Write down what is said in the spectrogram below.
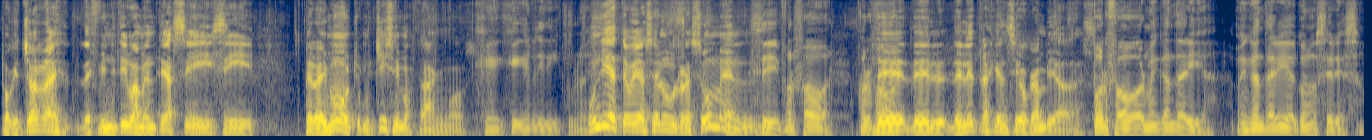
Porque Chorra es definitivamente así. Sí, sí. Pero hay muchos, muchísimos tangos. Qué, qué ridículo. Un día te voy a hacer un resumen Sí, por favor. Por favor. de, de- de letras que han sido cambiadas. Por favor, me encantaría. Me encantaría conocer eso.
